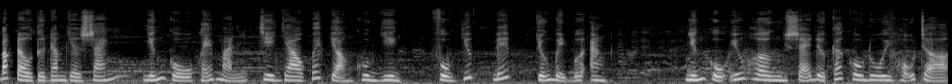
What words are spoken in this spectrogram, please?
Bắt đầu từ 5 giờ sáng, những cụ khỏe mạnh chia nhau quét dọn khuôn viên, phụ giúp bếp chuẩn bị bữa ăn. Những cụ yếu hơn sẽ được các cô nuôi hỗ trợ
